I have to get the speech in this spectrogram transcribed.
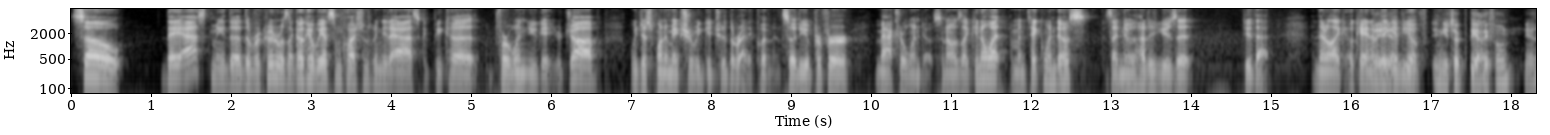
So they asked me the the recruiter was like, "Okay, we have some questions we need to ask because for when you get your job, we just want to make sure we get you the right equipment. So do you prefer Mac or Windows?" And I was like, "You know what? I'm going to take Windows because I know how to use it. Do that." And they're like, "Okay, and if Oh, they give and you a and you took the iPhone, yeah.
